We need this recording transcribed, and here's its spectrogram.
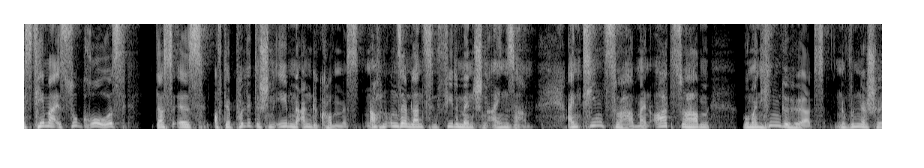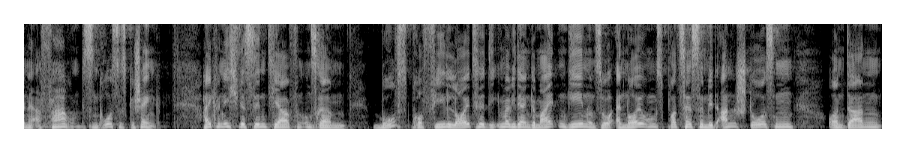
Das Thema ist so groß, dass es auf der politischen Ebene angekommen ist. Und auch in unserem Land sind viele Menschen einsam. Ein Team zu haben, ein Ort zu haben, wo man hingehört, eine wunderschöne Erfahrung. Das ist ein großes Geschenk. Heike und ich, wir sind ja von unserem Berufsprofil Leute, die immer wieder in Gemeinden gehen und so Erneuerungsprozesse mit anstoßen und dann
